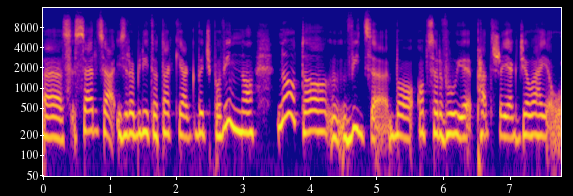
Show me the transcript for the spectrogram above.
e, z serca i zrobili to tak, jak być powinno, no to widzę, bo obserwuję, patrzę, jak działają,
